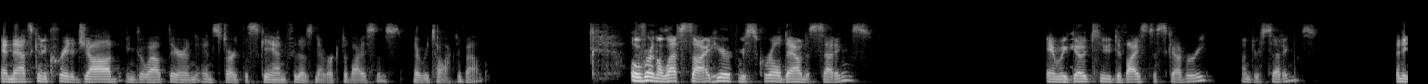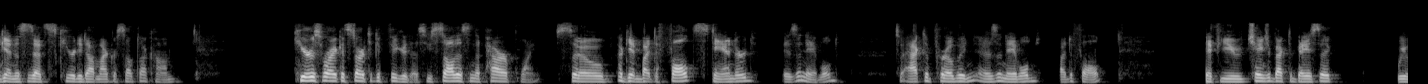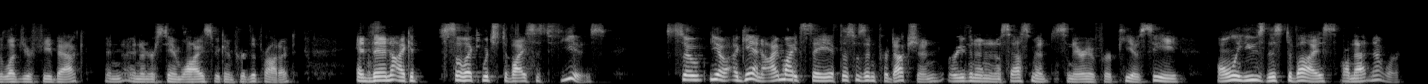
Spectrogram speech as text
And that's going to create a job and go out there and, and start the scan for those network devices that we talked about. Over on the left side here, if we scroll down to settings and we go to device discovery under settings, and again, this is at security.microsoft.com. Here's where I could start to configure this. You saw this in the PowerPoint. So again, by default, standard is enabled. So active probing is enabled by default. If you change it back to basic, we would love your feedback and, and understand why so we can improve the product. And then I could select which devices to use. So, you know, again, I might say if this was in production or even in an assessment scenario for a POC, only use this device on that network.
